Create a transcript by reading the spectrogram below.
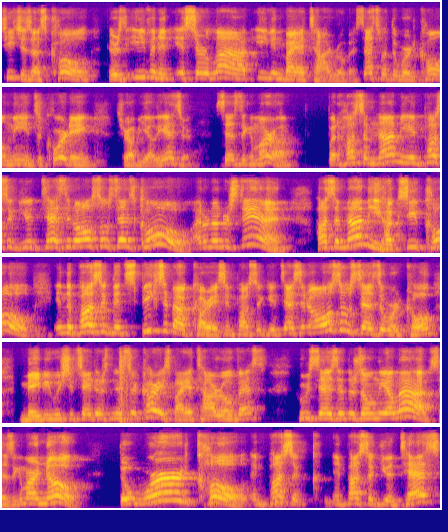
teaches us kol. There's even an iser lav even by a ta'arovis. That's what the word kol means according to Rabbi Eliezer. Says the Gemara, but Hasam Nami in Pasuk Yud Tes, it also says Kol. I don't understand. Hasam Nami, Haksiv Kol. In the Pasuk that speaks about Kares in Pasuk Yud Tes, it also says the word Kol. Maybe we should say there's an Nisr Kares by a Taroves. Who says that there's only a lab? Says the Gemara, no. The word Kol in Pasuk, in Pasuk Yud Tes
